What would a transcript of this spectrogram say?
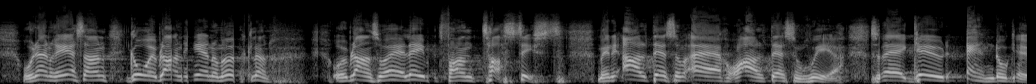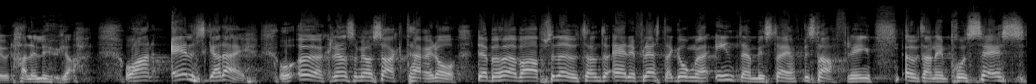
Och den resan går ibland genom öknen. Och ibland så är livet fantastiskt. Men i allt det som är och allt det som sker så är Gud ändå Gud. Halleluja. Och han älskar dig. Och öknen som jag har sagt här idag, det behöver absolut inte, är de flesta gånger inte en bestraffning utan en process,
